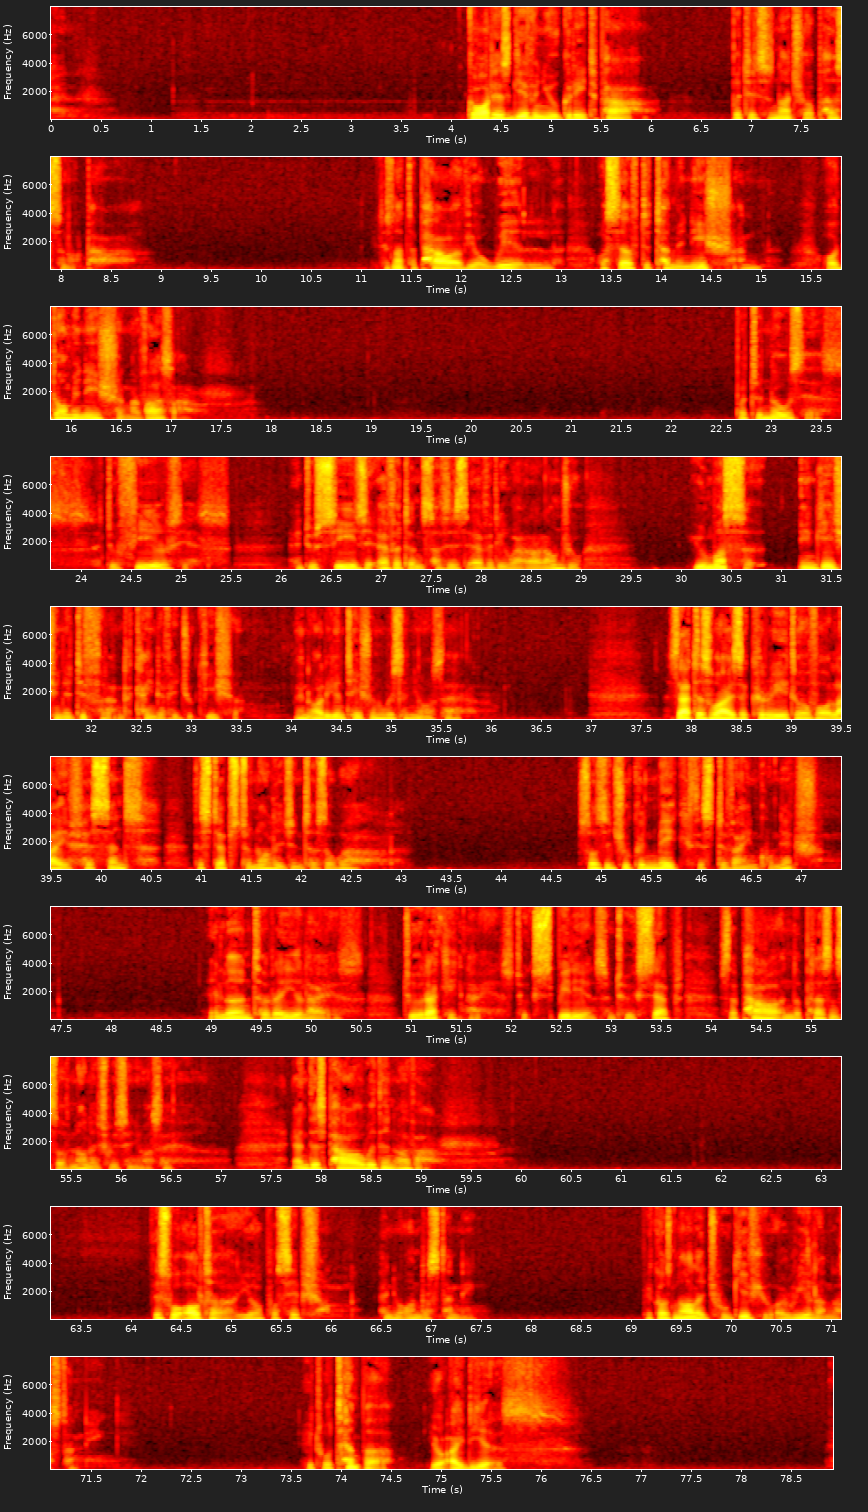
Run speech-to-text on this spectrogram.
God has given you great power, but it is not your personal power. It is not the power of your will or self determination or domination of others. But to know this, to feel this, and to see the evidence of this everywhere around you, you must engage in a different kind of education, an orientation within yourself. That is why the Creator of all life has sent the steps to knowledge into the world, so that you can make this divine connection and learn to realize, to recognize, to experience, and to accept the power and the presence of knowledge within yourself, and this power within others. This will alter your perception and your understanding because knowledge will give you a real understanding. It will temper your ideas.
